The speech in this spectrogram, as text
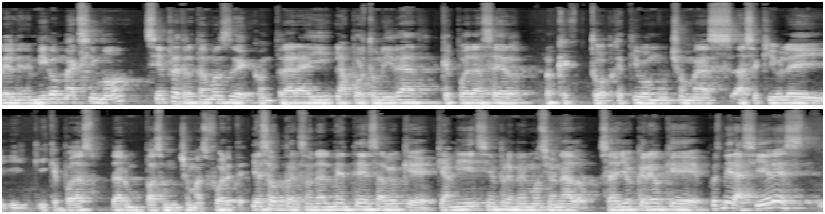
enemigo máximo, siempre tratamos de encontrar ahí la oportunidad que pueda hacer lo que tu objetivo mucho más asequible y, que puedas dar un paso mucho más fuerte. Y eso personalmente es algo que, que, a mí siempre me ha emocionado. O sea, yo creo que, pues mira, si eres,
